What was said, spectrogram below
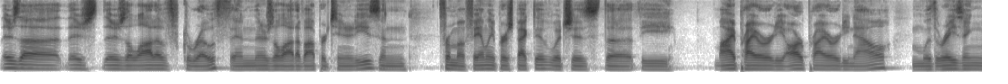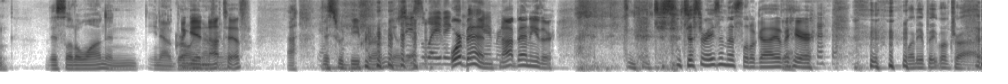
There's a there's there's a lot of growth and there's a lot of opportunities and from a family perspective, which is the the my priority, our priority now with raising this little one and you know growing Again, not family. Tiff Uh, this would be for Amelia. She's waving or to Ben, camera. not Ben either. just, just raising this little guy over Yeah. here. Plenty of people have tried.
